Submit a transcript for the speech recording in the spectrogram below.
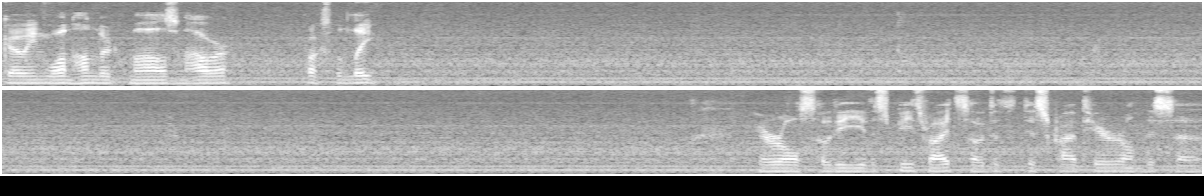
Going 100 miles an hour, approximately. Here are also the, the speeds, right? So that's described here on this uh,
